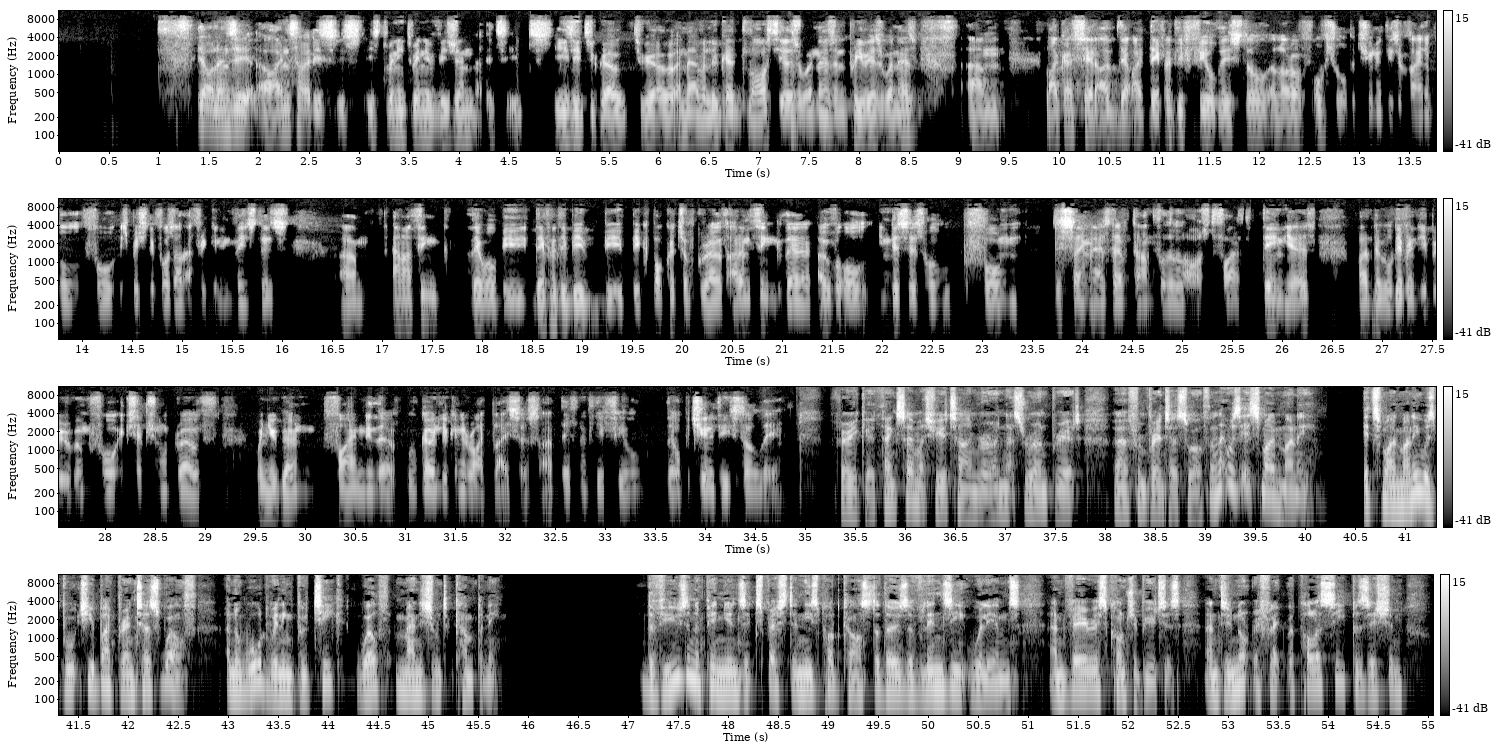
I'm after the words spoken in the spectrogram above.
Yeah, Lindsay, hindsight is, is, is 2020 vision. It's it's easy to go to go and have a look at last year's winners and previous winners. Um, like I said, I, I, definitely feel there's still a lot of offshore opportunities available for, especially for South African investors. Um, and I think there will be definitely be, be big pockets of growth. I don't think the overall indices will perform the same as they've done for the last five to ten years, but there will definitely be room for exceptional growth when you go and find in the we'll go and look in the right places. I definitely feel the opportunity is still there. Very good. Thanks so much for your time, Ruan. That's Ruan Breedt uh, from Brenthurst Wealth. And that was It's My Money. It's My Money was brought to you by Brenthurst Wealth, an award winning boutique wealth management company. The views and opinions expressed in these podcasts are those of Lindsay Williams and various contributors and do not reflect the policy, position,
